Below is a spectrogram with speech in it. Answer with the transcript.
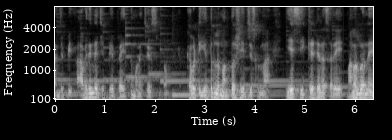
అని చెప్పి ఆ విధంగా చెప్పే ప్రయత్నం మనం చేస్తుంటాం. కాబట్టి ఇతరులు మనతో షేర్ చేసుకున్న ఏ సీక్రెట్ అయినా సరే మనలోనే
